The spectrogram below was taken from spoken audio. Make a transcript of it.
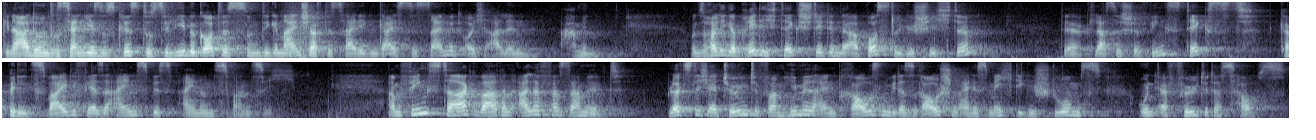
Die Gnade unseres Herrn Jesus Christus, die Liebe Gottes und die Gemeinschaft des Heiligen Geistes sei mit euch allen. Amen. Unser heutiger Predigtext steht in der Apostelgeschichte, der klassische Pfingsttext, Kapitel 2, die Verse 1 bis 21. Am Pfingsttag waren alle versammelt. Plötzlich ertönte vom Himmel ein Brausen wie das Rauschen eines mächtigen Sturms und erfüllte das Haus,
